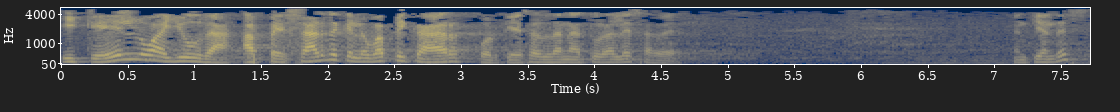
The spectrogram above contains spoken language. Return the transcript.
Y que él lo ayuda a pesar de que lo va a picar porque esa es la naturaleza de él. ¿Entiendes?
